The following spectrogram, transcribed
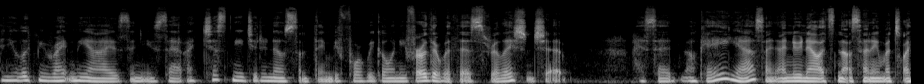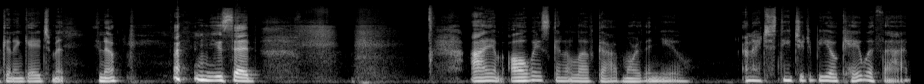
And you looked me right in the eyes and you said, I just need you to know something before we go any further with this relationship. I said, okay, yes. I, I knew now it's not sounding much like an engagement, you know. and you said, I am always going to love God more than you, and I just need you to be okay with that.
